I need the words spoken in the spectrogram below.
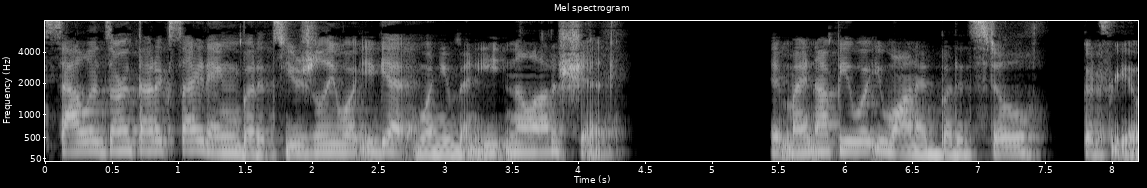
Salads aren't that exciting, but it's usually what you get when you've been eating a lot of shit. It might not be what you wanted, but it's still good for you.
